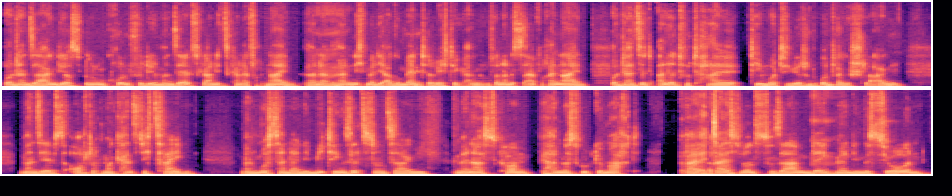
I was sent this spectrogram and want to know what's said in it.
Und dann sagen die aus irgendeinem Grund, für den man selbst gar nichts kann, einfach Nein. Hören, mhm. hören nicht mal die Argumente richtig an, sondern es ist einfach ein Nein. Und dann sind alle total demotiviert und runtergeschlagen. Man selbst auch, doch man kann es nicht zeigen. Man muss dann da in dem Meeting sitzen und sagen, Männers, komm, wir haben das gut gemacht. Re reißen wir uns zusammen, denken wir an die Mission,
